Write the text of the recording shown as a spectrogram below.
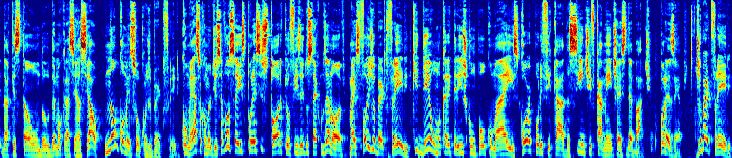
da questão do democracia democracia racial não começou com Gilberto Freire. Começa, como eu disse a vocês, por esse histórico que eu fiz aí do século XIX. Mas foi Gilberto Freire que deu uma característica um pouco mais corporificada cientificamente a esse debate. Por exemplo, Gilberto Freire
